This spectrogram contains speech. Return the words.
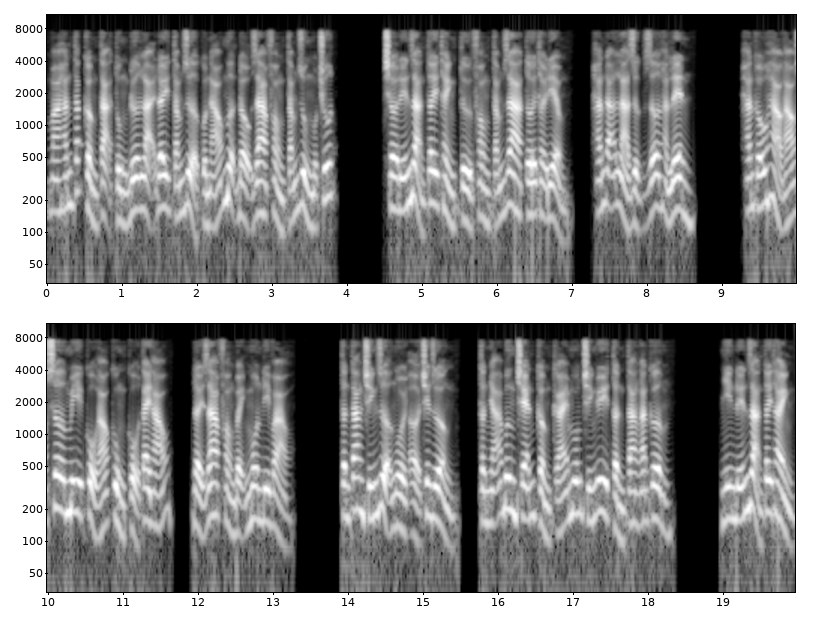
Mà hắn tắc cầm tạ tùng đưa lại đây tắm rửa quần áo mượn đậu ra phòng tắm dùng một chút. Chờ đến Giản Tây Thành từ phòng tắm ra tới thời điểm, hắn đã là rực rỡ hẳn lên. Hắn khấu hảo áo sơ mi cổ áo cùng cổ tay áo, đẩy ra phòng bệnh môn đi vào. Tần Tăng chính dựa ngồi ở trên giường, Tần Nhã bưng chén cầm cái muỗng chính uy Tần Tăng ăn cơm. Nhìn đến Giản Tây Thành,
